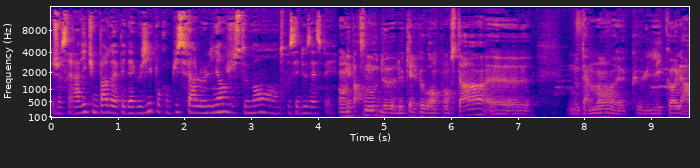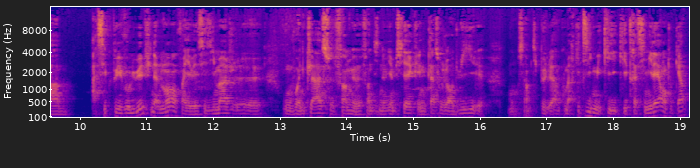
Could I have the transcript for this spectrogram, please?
je serais ravie que tu me parles de la pédagogie pour qu'on puisse faire le lien justement entre ces deux aspects. On est parti de nous de, de quelques grands constats notamment que l'école a assez peu évolué finalement. Enfin, il y avait ces images euh, où on voit une classe fin euh, fin 19e siècle et une classe aujourd'hui. Bon, c'est un petit peu un coup marketing, mais qui, qui, est très similaire en tout cas.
